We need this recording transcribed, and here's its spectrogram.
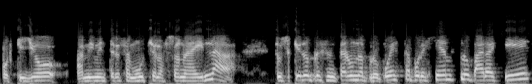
porque yo a mí me interesa mucho las zonas aisladas, entonces quiero presentar una propuesta, por ejemplo, para que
